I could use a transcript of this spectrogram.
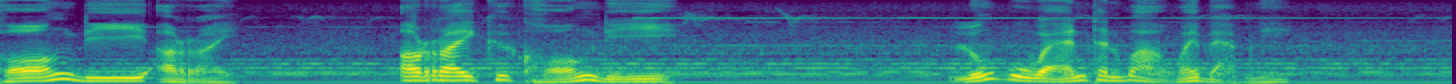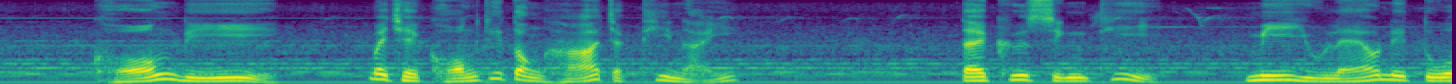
ของดีอะไร อะไรคือของดี หลวงปู่แหวนท่านว่าไว้แบบนี้ ของดีไม่ใช่ของที่ต้องหาจากที่ไหน แต่คือสิ่งที่มีอยู่แล้วในตัว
